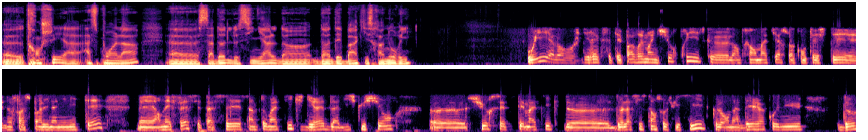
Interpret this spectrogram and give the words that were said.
euh, tranché à, à ce point-là. Euh, ça donne le signal d'un débat qui sera nourri. Oui, alors je dirais que c'était pas vraiment une surprise que l'entrée en matière soit contestée et ne fasse pas l'unanimité, mais en effet, c'est assez symptomatique, je dirais, de la discussion euh, sur cette thématique de, de l'assistance au suicide que l'on a déjà connue deux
